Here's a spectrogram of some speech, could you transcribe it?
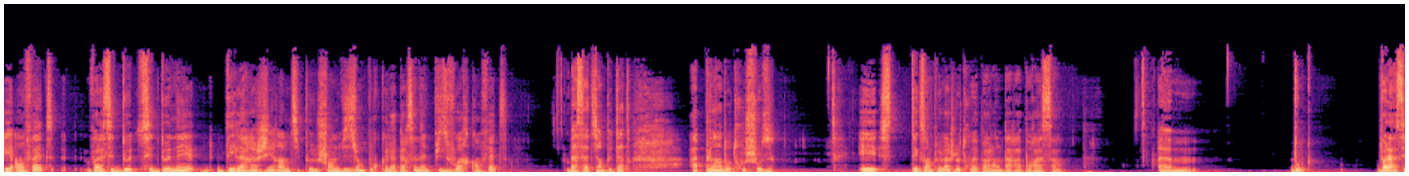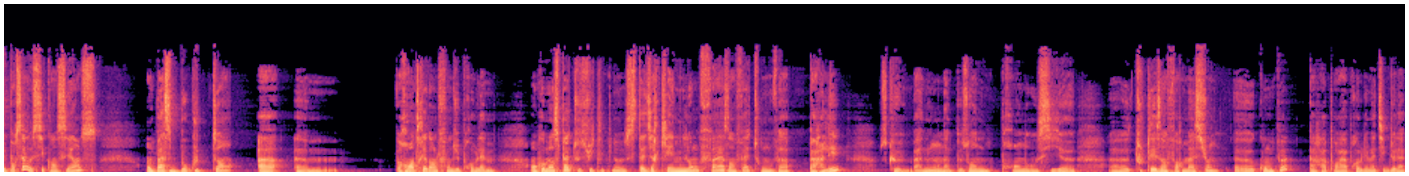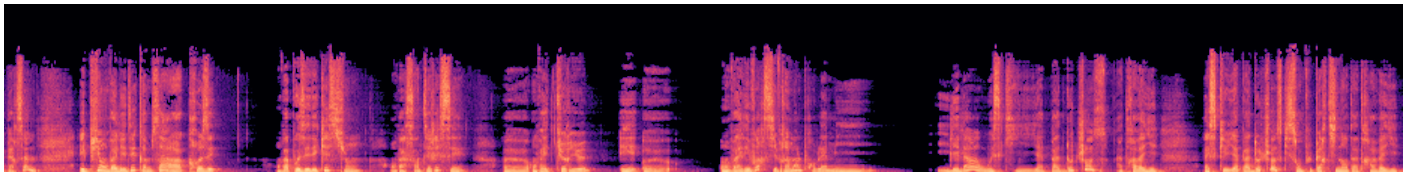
Et en fait, voilà, c'est de, donner, d'élargir un petit peu le champ de vision pour que la personne elle puisse voir qu'en fait, bah ça tient peut-être à plein d'autres choses. Et cet exemple-là, je le trouvais parlant par rapport à ça. Euh, donc, voilà, c'est pour ça aussi qu'en séance, on passe beaucoup de temps à euh, rentrer dans le fond du problème. On commence pas tout de suite l'hypnose, c'est-à-dire qu'il y a une longue phase en fait où on va parler, parce que bah, nous on a besoin de prendre aussi euh, euh, toutes les informations qu'on peut par rapport à la problématique de la personne, et puis on va l'aider comme ça à creuser. On va poser des questions, on va s'intéresser, on va être curieux et on va aller voir si vraiment le problème il, est là ou est-ce qu'il n'y a pas d'autres choses à travailler? Est-ce qu'il n'y a pas d'autres choses qui sont plus pertinentes à travailler?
